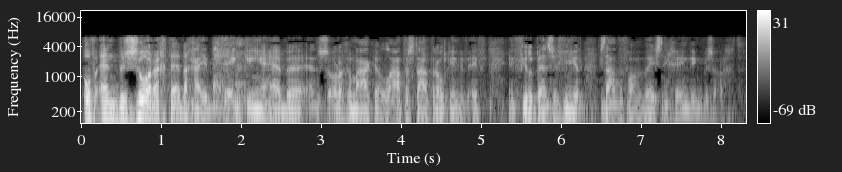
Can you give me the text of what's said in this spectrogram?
of en bezorgd, hè, dan ga je bedenkingen hebben en zorgen maken. Later staat er ook in, in Filippenzen 4, staat er van, wees in geen ding bezorgd.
